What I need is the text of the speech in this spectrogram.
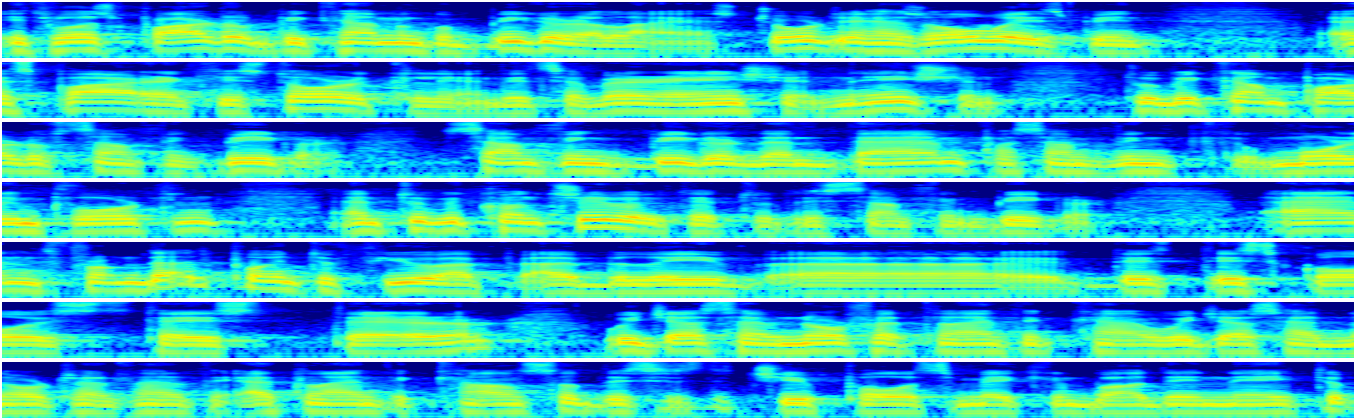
It was part of becoming a bigger alliance. Georgia has always been aspiring historically, and it's a very ancient nation, to become part of something bigger, something bigger than them, something more important, and to be contributed to this something bigger. And from that point of view, I, I believe uh, this, this goal is, stays there. We just have North Atlantic, we just had North Atlantic, Atlantic Council. This is the chief policy-making body in NATO,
